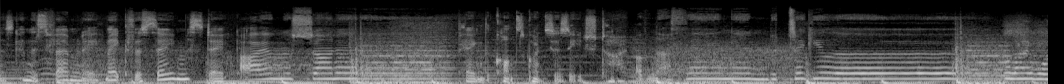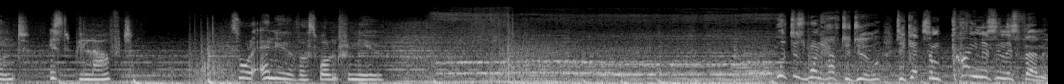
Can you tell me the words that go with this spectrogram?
Many times can this family make the same mistake? I am the sun Paying the consequences each time. Of nothing in particular. All I want is to be loved. It's all any of us want from you. What does one have to do to get some kindness in this family?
